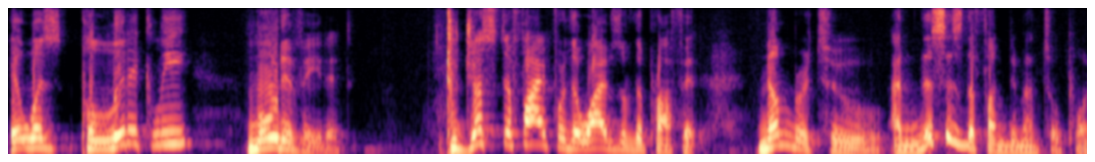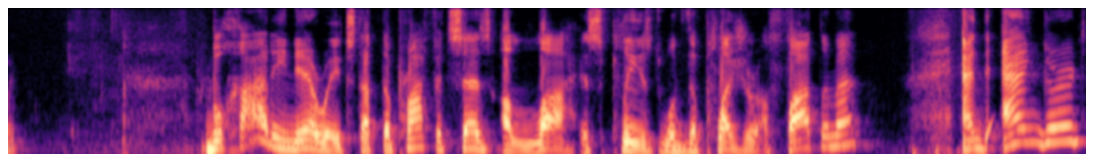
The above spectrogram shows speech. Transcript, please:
it was politically motivated to justify for the wives of the Prophet. Number two, and this is the fundamental point. Bukhari narrates that the Prophet says Allah is pleased with the pleasure of Fatima and angered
